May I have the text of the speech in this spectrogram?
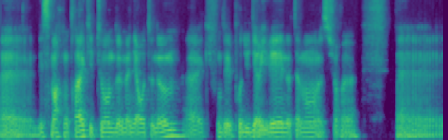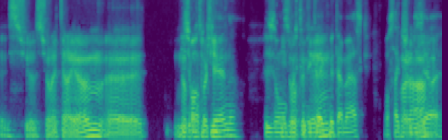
des smart contracts qui tournent de manière autonome, euh, qui font des produits dérivés, notamment sur, euh, sur, sur, Ethereum. ils ont un token, ils ont, ils ont un avec MetaMask. pour ça que je disais, ouais.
